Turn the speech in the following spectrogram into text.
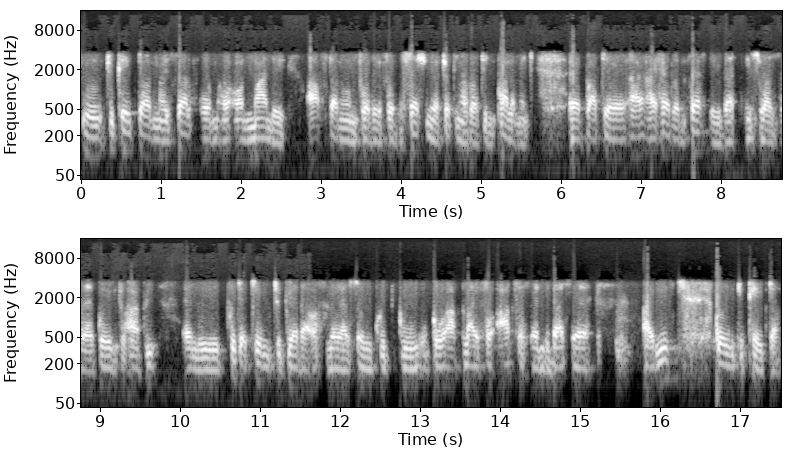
to, to Cape Town myself on on Monday afternoon for the for the session we are talking about in Parliament. Uh, but uh, I, I heard on Thursday that this was uh, going to happen, and we put a team together of lawyers so we could go, go apply for access, and that's uh, I missed going to Cape Town.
